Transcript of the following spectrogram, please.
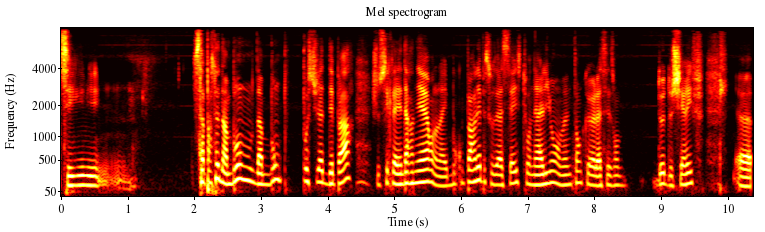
c'est, ça partait d'un bon, d'un bon postulat de départ. Je sais que l'année dernière, on en avait beaucoup parlé parce que la série se tournait à Lyon en même temps que la saison 2 de Sheriff. Euh,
